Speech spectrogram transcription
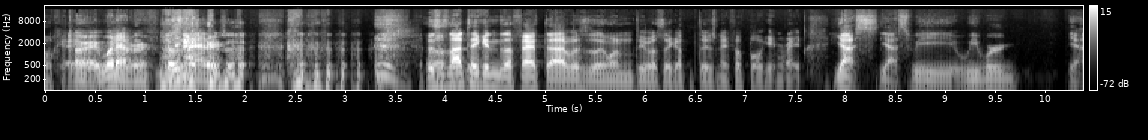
okay. All right, whatever. Doesn't matter. this Oh, is not taking into the fact that I was the only one of the two of us that got the Thursday night football game right. Yes, yes, we we were, yeah,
